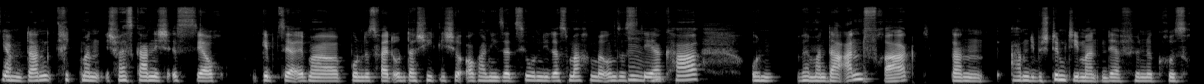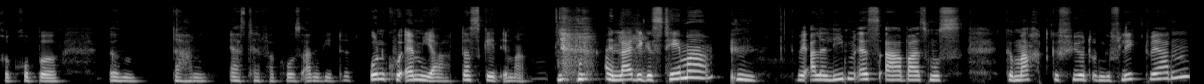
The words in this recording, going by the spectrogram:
Ja. Und dann kriegt man, ich weiß gar nicht, ist ja auch, gibt es ja immer bundesweit unterschiedliche Organisationen, die das machen. Bei uns ist mhm. DRK. Und wenn man da anfragt, dann haben die bestimmt jemanden, der für eine größere Gruppe ähm, da einen Ersthelferkurs anbietet. Und QM, ja, das geht immer. Ein leidiges Thema. Wir alle lieben es, aber es muss gemacht, geführt und gepflegt werden.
